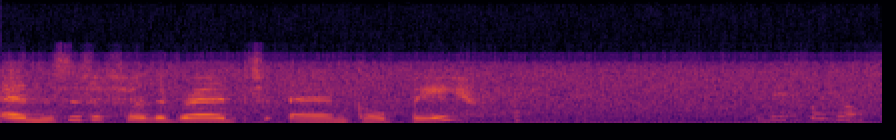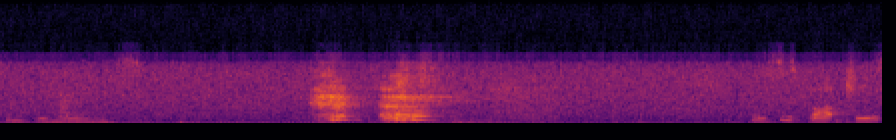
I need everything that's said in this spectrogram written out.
And this is a featherbred um, called Bay. They basically have simple names. this is Patches.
